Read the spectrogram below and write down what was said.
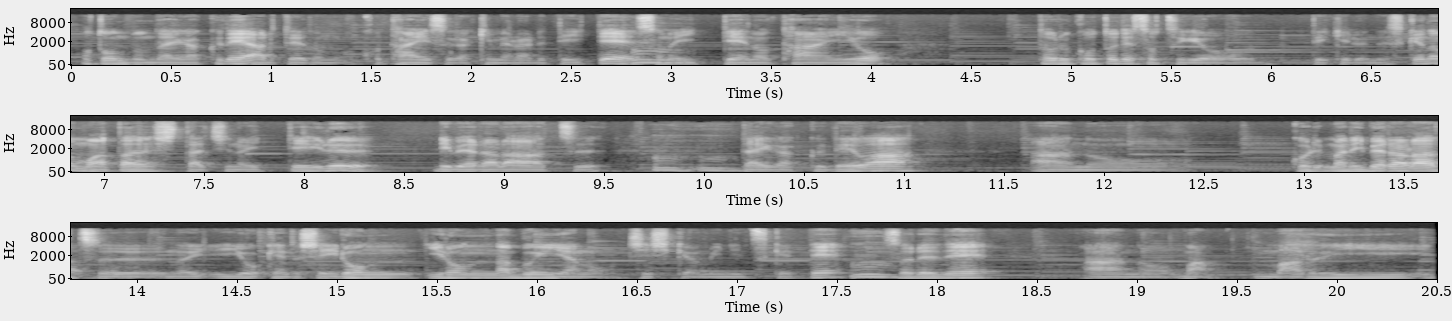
あほとんどの大学である程度のこう単位数が決められていて、うん。その一定の単位を取ることで卒業できるんですけども私たちの行っているリベラルアーツうんうん。大学ではあのこれ、まあ、リベラルアーツの要件としていろんいろんな分野の知識を身につけて、うん。それであの、まあ、丸い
